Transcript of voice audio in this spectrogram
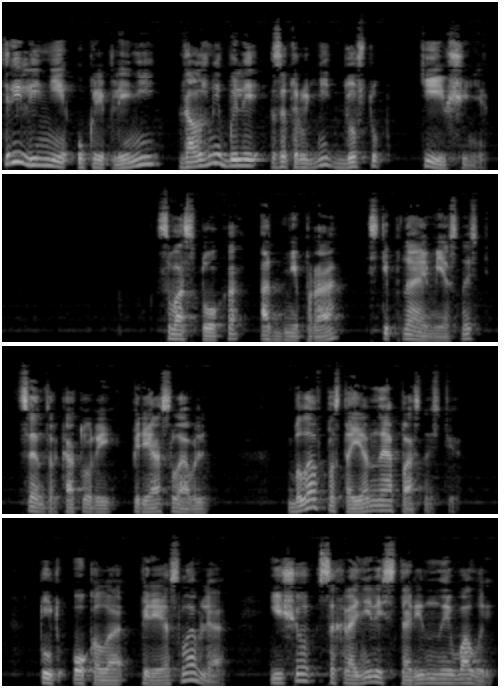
Три линии укреплений должны были затруднить доступ к Киевщине. С востока от Днепра степная местность, центр которой Переославль, была в постоянной опасности. Тут около Переославля еще сохранились старинные валы,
